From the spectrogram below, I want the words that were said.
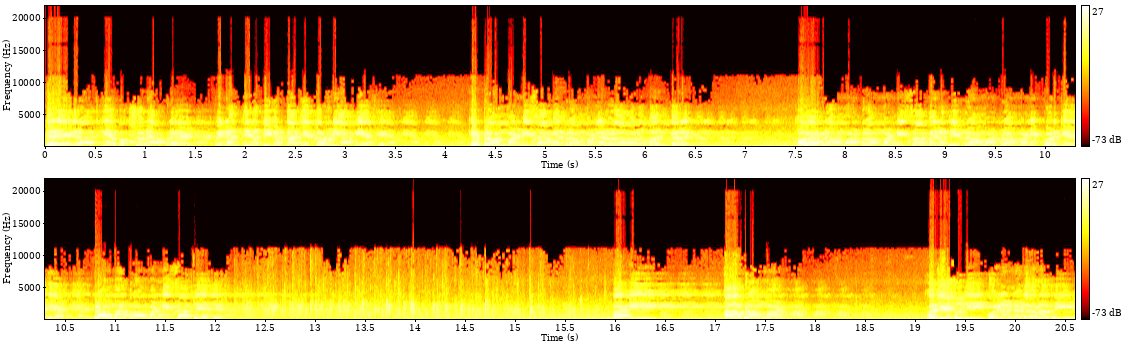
દરેક રાજકીય પક્ષોને આપણે વિનંતી નથી કરતા, ચેતવણી આપીએ છીએ. કે બ્રાહ્મણની સામે બ્રાહ્મણને રડાવવાનું બંધ કરે. હવે બ્રાહ્મણ બ્રાહ્મણની સામે નથી, બ્રાહ્મણ બ્રાહ્મણની પડકે છે, બ્રાહ્મણ બ્રાહ્મણની સાથે છે. બાકી આ બ્રાહ્મણ હજી સુધી કોઈને નડ્યો નથી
